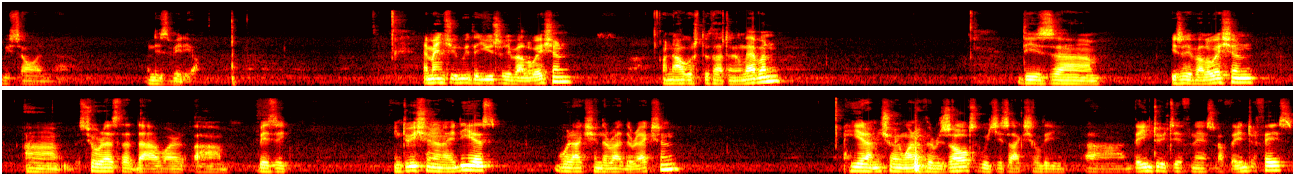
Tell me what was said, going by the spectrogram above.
we saw in, uh, in this video. I mentioned with the user evaluation on August 2011. This um, user evaluation uh, showed us that our um, basic intuition and ideas were actually in the right direction. Here I'm showing one of the results, which is actually uh, the intuitiveness of the interface.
